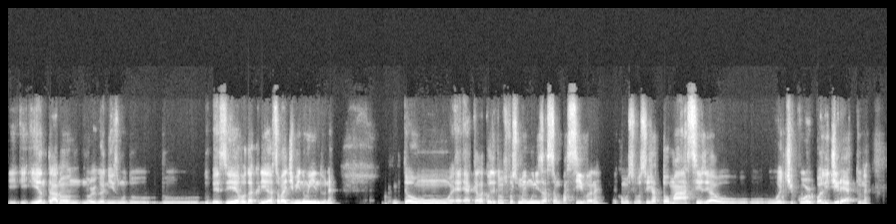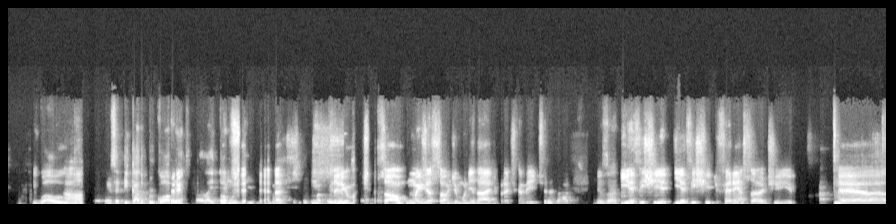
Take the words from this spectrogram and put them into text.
e, e entrar no, no organismo do, do, do, bezerro, da criança, vai diminuindo, né? Então, é, é, aquela coisa, é como se fosse uma imunização passiva, né? É como se você já tomasse já o, o, o anticorpo ali direto, né? Igual uhum quando você é picado por cobra, né? Você vai lá e toma um. Né? Uma coisa... Seria uma injeção, uma injeção de imunidade, praticamente. Né? Exato, exato. E existe, e existe diferença de... É,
